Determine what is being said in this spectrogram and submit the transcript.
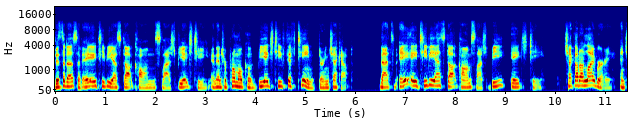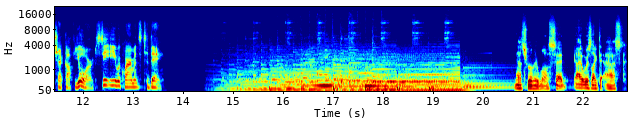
Visit us at aatbs.com slash BHT and enter promo code BHT15 during checkout. That's aatbs.com slash BHT. Check out our library and check off your CE requirements today. That's really well said. I always like to ask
